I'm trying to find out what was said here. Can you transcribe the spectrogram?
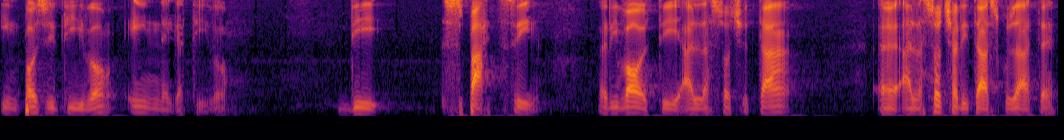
in positivo e in negativo, di spazi rivolti alla società, eh, alla socialità, scusate,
